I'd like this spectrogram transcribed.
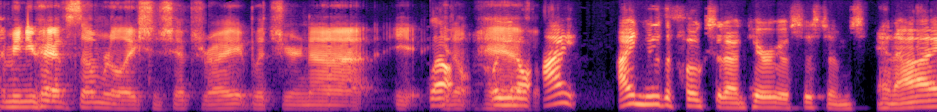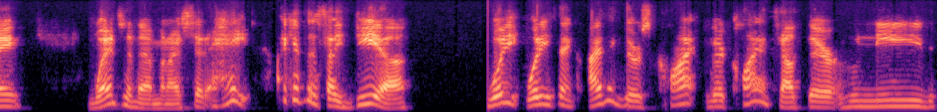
I mean, you have some relationships, right? But you're not, you, well, you don't have. well you know i i knew the folks at ontario systems and i went to them and i said hey i get this idea what do you, what do you think i think there's client there are clients out there who need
